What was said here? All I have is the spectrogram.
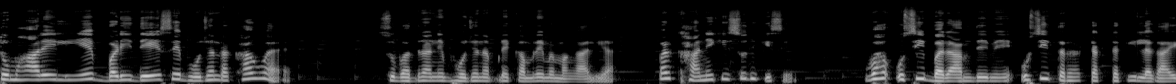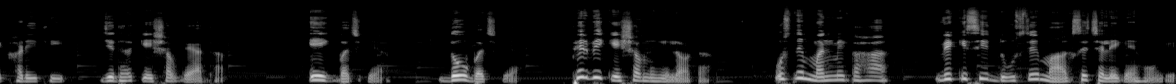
तुम्हारे लिए बड़ी देर से भोजन रखा हुआ है। सुभद्रा ने भोजन अपने कमरे में मंगा लिया, पर खाने की सुध किसे वह उसी बरामदे में उसी तरह टकटकी लगाए खड़ी थी जिधर केशव गया था। एक बज गया, दो बज गया, फिर भी केशव नहीं लौटा। उसने मन में कहा, वे किसी दूसरे मार्ग से चले गए होंगे।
